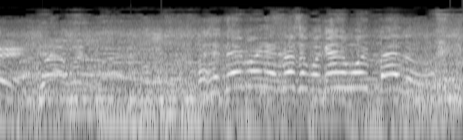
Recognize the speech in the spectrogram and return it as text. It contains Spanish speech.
duele? Pues, pues estoy muy nervioso pues, porque ando muy pedo.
